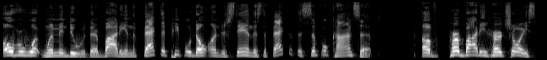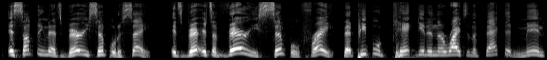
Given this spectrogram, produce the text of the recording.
over what women do with their body. And the fact that people don't understand this, the fact that the simple concept of her body, her choice is something that's very simple to say. It's very it's a very simple phrase that people can't get in their rights. And the fact that men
